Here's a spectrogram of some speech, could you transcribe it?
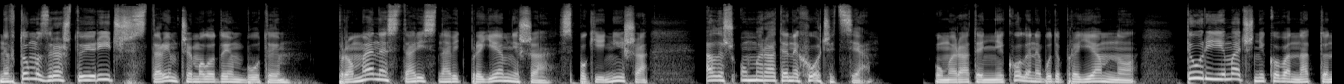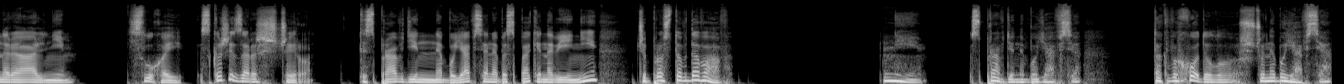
Не в тому, зрештою, річ, старим чи молодим бути. Про мене старість навіть приємніша, спокійніша, але ж умирати не хочеться. Умирати ніколи не буде приємно, теорії Мечнікова надто нереальні. Слухай, скажи зараз щиро ти справді не боявся небезпеки на війні чи просто вдавав? Ні, справді не боявся. Так виходило, що не боявся.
